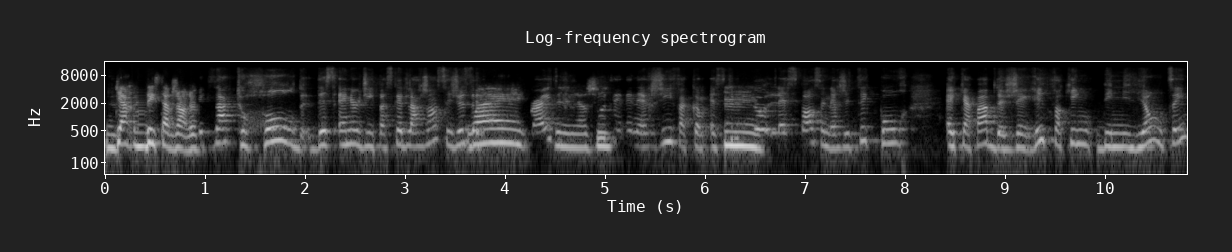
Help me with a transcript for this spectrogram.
Garder cet argent-là. Exact, to hold this energy. Parce que de l'argent, c'est juste ouais, right? de l'énergie. Tout est d'énergie. Fait comme, est-ce qu'il y a l'espace énergétique pour être capable de gérer fucking des millions, tu sais?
